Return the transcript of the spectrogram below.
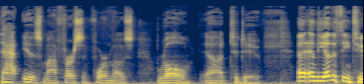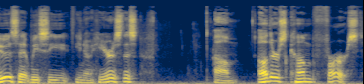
That is my first and foremost role uh, to do. And, and, the other thing, too, is that we see, you know, here is this um, others come first.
